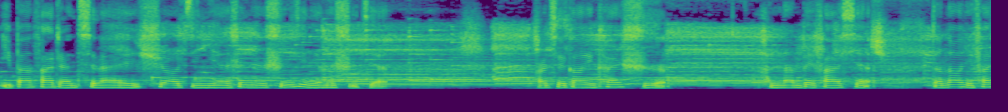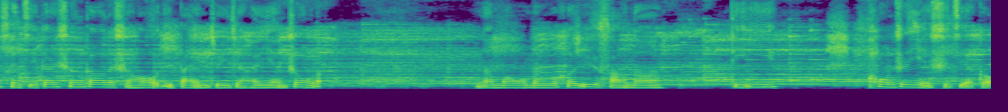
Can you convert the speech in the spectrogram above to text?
一般发展起来需要几年甚至十几年的时间，而且刚一开始。很难被发现，等到你发现肌酐升高的时候，一般就已经很严重了。那么我们如何预防呢？第一，控制饮食结构，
